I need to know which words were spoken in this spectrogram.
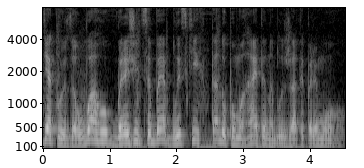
Дякую за увагу, бережіть себе, близьких та допомагайте наближати перемогу.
